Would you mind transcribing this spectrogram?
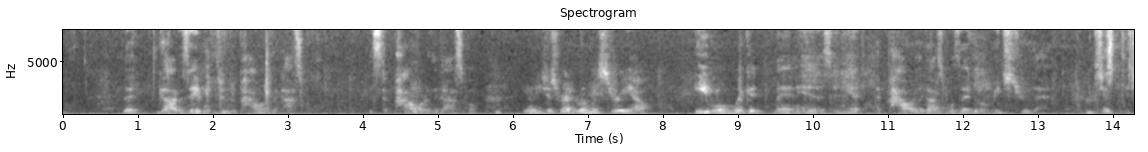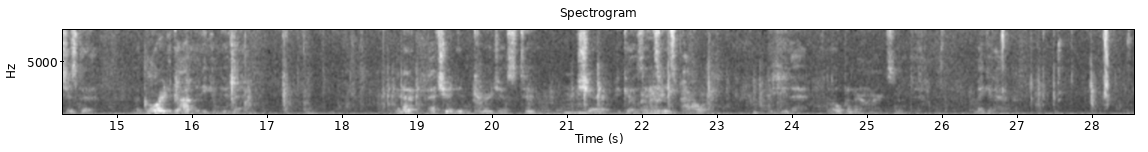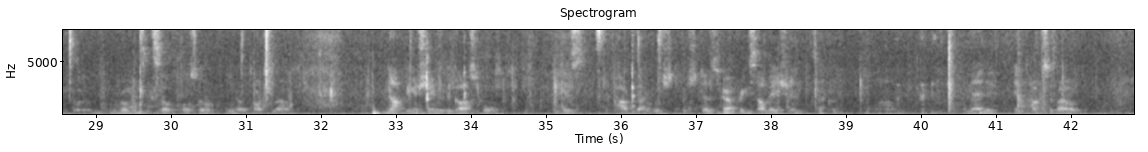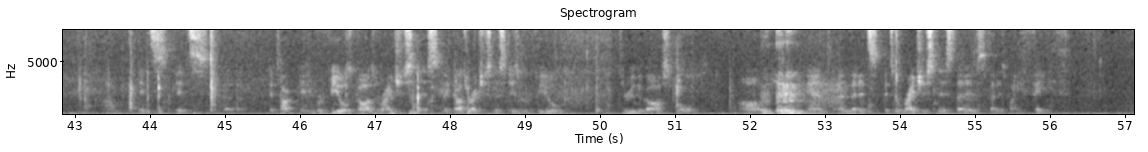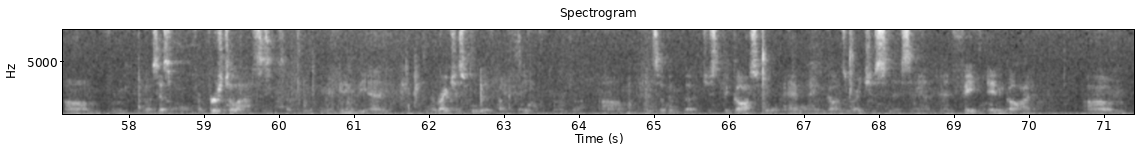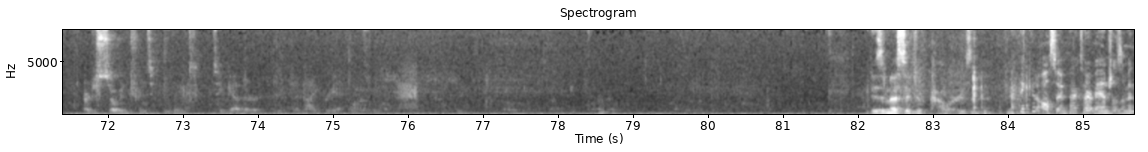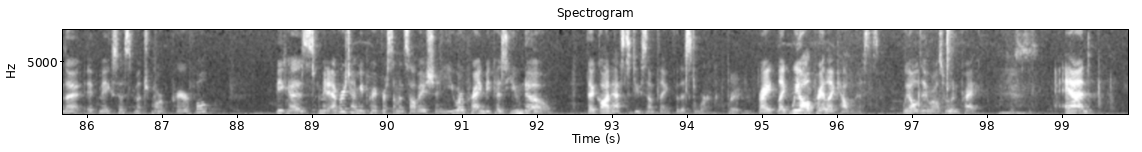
that God is able through the power of the gospel. It's the power of the gospel. You know, you just read Romans three, how evil and wicked man is, and yet the power of the gospel is able to reach through that. It's just, it's just a, a glory to God that He can do that. And that, that should encourage us to Mhm. share it because it's His power to do that, to open their hearts and to make it happen. Also, you know, talks about not being ashamed of the gospel because it's the power of God which, which does Yeah. bring salvation. Exactly. Um, and then it, it talks about, um, it's, it's, uh, it talk, it reveals God's righteousness, that God's righteousness is revealed through the gospel. Um, and, and that it's, it's a righteousness that is, that is by faith. Um, from, you know, it says from first to last, so from the beginning to the end, the righteous will live by faith. Um, and so the, the, just the gospel and, and God's righteousness and, and faith in God, um, are just so intrinsically linked together, and, and I agree, I think that's It is a message of power, isn't it? I think it also impacts our evangelism in that it makes us much more prayerful. Because, I mean, every time you pray for someone's salvation, you are praying because you know that God has to do something for this to work. Right. Right? Like, we all pray like Calvinists. We all do, or else we wouldn't pray. And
